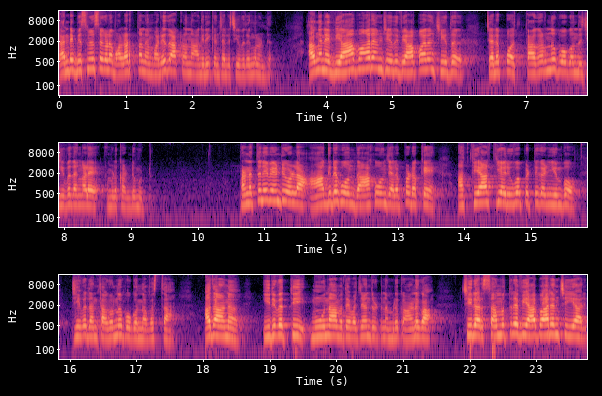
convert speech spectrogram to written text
തന്റെ ബിസിനസ്സുകളെ വളർത്തണം വലുതാക്കണം എന്ന് ആഗ്രഹിക്കുന്ന ചില ജീവിതങ്ങളുണ്ട്. അങ്ങനെ വ്യാപാരം ചെയ്ത് വ്യാപാരം ചെയ്ത് ചിലപ്പോൾ തകർന്നു പോകുന്ന ജീവിതങ്ങളെ നമ്മൾ കണ്ടുമുട്ടും. പണത്തിന് വേണ്ടിയുള്ള ആഗ്രഹവും ദാഹവും ചിലപ്പോഴൊക്കെ അത്യാർത്ഥിയ രൂപപ്പെട്ട് കഴിയുമ്പോൾ ജീവിതം തകർന്നു പോകുന്ന അവസ്ഥ. അതാണ് ഇരുപത്തി മൂന്നാമത്തെ വചനം തൊട്ട് നമ്മൾ കാണുക. ചിലർ സമുദ്ര വ്യാപാരം ചെയ്യാൻ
